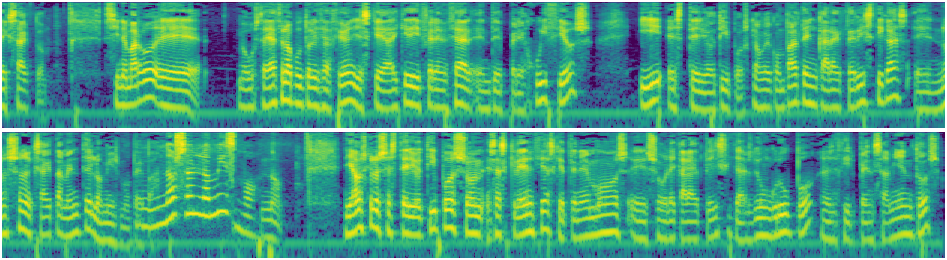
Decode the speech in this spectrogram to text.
Exacto. Sin embargo, eh, me gustaría hacer una puntualización y es que hay que diferenciar entre prejuicios y estereotipos, que aunque comparten características, eh, no son exactamente lo mismo, Pepa. ¿No son lo mismo? No. Digamos que los estereotipos son esas creencias que tenemos eh, sobre características de un grupo, es decir, pensamientos,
